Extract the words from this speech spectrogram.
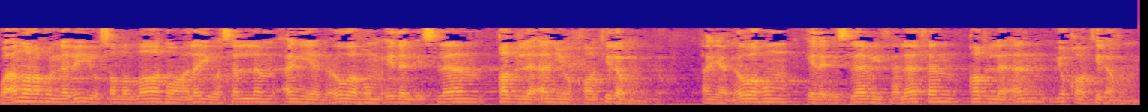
وأمره النبي صلى الله عليه وسلم أن يدعوهم إلى الإسلام قبل أن يقاتلهم. أن يدعوهم إلى الإسلام ثلاثا قبل أن يقاتلهم.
